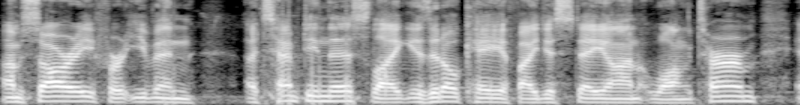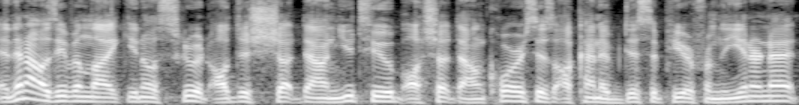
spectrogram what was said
I'm sorry for even attempting this. Like, is it okay if I just stay on long term? And then I was even like, you know, screw it. I'll just shut down YouTube. I'll shut down courses. I'll kind of disappear from the internet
